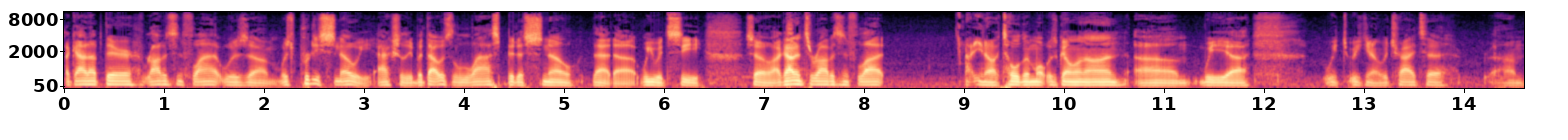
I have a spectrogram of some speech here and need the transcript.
I got up there. Robinson Flat was um, was pretty snowy actually, but that was the last bit of snow that uh, we would see. So I got into Robinson Flat. Uh, you know, I told them what was going on. Um, we, uh, we, we, you know, we tried to um,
